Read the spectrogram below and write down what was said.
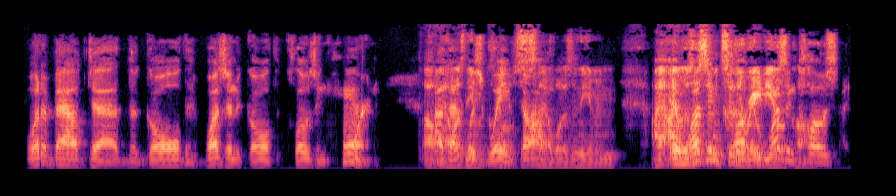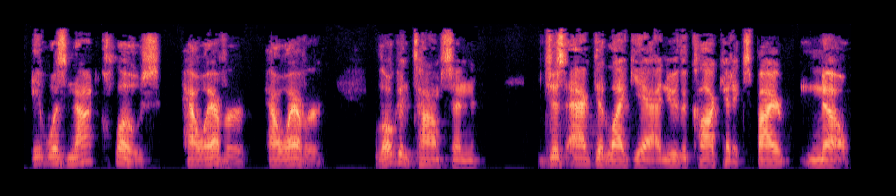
What about uh, the goal that wasn't a goal, the closing horn? Oh, uh, that, that was waved close. off. That wasn't even. I, I was listening to the radio. It wasn't call. close. It was not close. However, however, Logan Thompson just acted like, yeah, I knew the clock had expired. No,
